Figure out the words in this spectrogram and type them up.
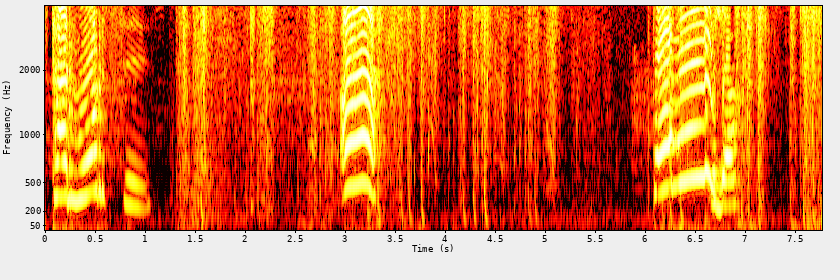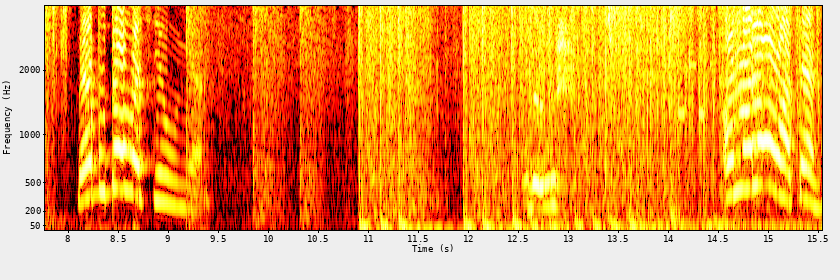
Star Warsy! A! Pomóż! Uda. Bo ja budować nie umiem. Idę już. On maloła ten!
